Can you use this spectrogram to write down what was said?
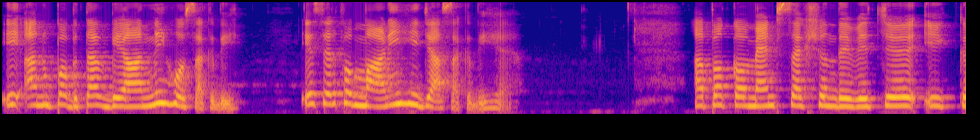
ਇਹ ਅਨੁਭਵਤਾ ਬਿਆਨ ਨਹੀਂ ਹੋ ਸਕਦੀ, ਇਹ ਸਿਰਫ ਮਾਣੀ ਹੀ ਜਾ ਸਕਦੀ ਹੈ। ਆਪਾਂ ਕਮੈਂਟ ਸੈਕਸ਼ਨ ਦੇ ਵਿੱਚ ਇੱਕ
